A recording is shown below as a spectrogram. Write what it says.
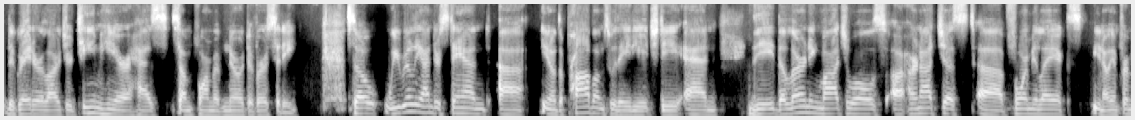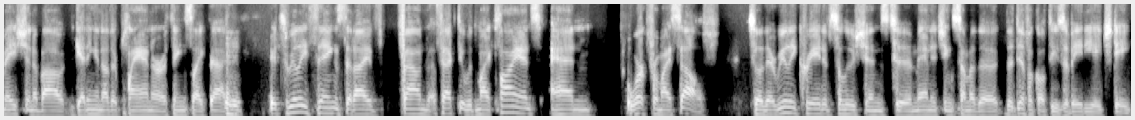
the greater, larger team here, has some form of neurodiversity. So we really understand, uh, you know, the problems with ADHD, and the the learning modules are, are not just uh, formulaic, you know, information about getting another plan or things like that. Mm-hmm. It's really things that I've found effective with my clients and work for myself. So they're really creative solutions to managing some of the, the difficulties of ADHD.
